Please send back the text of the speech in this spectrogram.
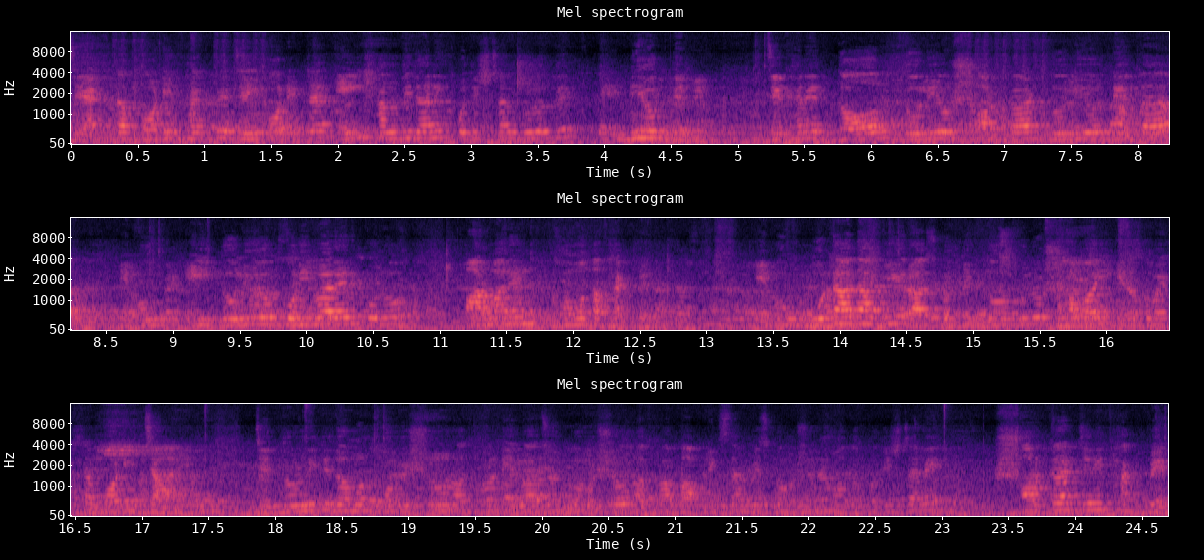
যে একটা বডি থাকবে, যেই বডিটা এই সাংবিধানিক প্রতিষ্ঠানগুলোতে নিয়োগ দেবে, যেখানে দল, দলীয় সরকার, দলীয় নেতা এবং এই দলীয় পরিবারের কোনো পার্মানেন্ট ক্ষমতা থাকবে না। এবং গোটা দাগিয়ে রাজনৈতিক দলগুলো সবাই এরকম একটা বডি চায় যে দুর্নীতি দমন কমিশন অথবা নির্বাচন কমিশন অথবা পাবলিক সার্ভিস কমিশনের মতো প্রতিষ্ঠানে সরকার যিনি থাকবেন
